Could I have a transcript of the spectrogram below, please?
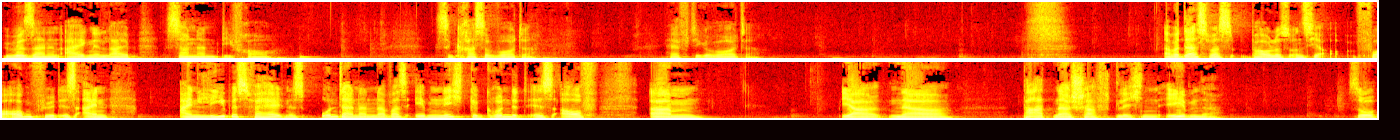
über seinen eigenen Leib, sondern die Frau. Das sind krasse Worte. Heftige Worte. Aber das, was Paulus uns hier vor Augen führt, ist ein, ein Liebesverhältnis untereinander, was eben nicht gegründet ist auf ähm, ja, einer partnerschaftlichen Ebene. So,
